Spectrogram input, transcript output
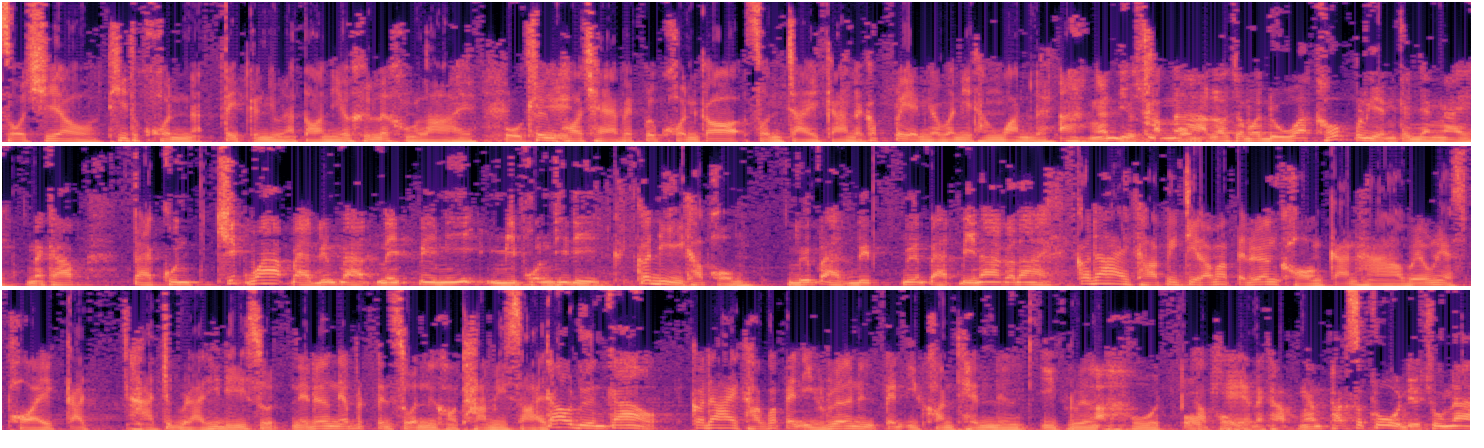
โซเชียลที่ทุกคนน่ะติดกันอยู่นะตอนนี้ก็คือเรื่องของไลน์โอเค ซึ่งพอแชร์ไปปุ๊บคนก็สนใจกันแล้วก็เปลี่ยนกันวันนี้ทั้งวันเลย อะงั้นเดี๋ยวช่วงหครัน้าบผมเราจะมาดูว่าเขาเปลี่ยนกันยังไงนะครับ แต่คุณคิดว่า8เดือน8ในปีนี้มีผลที่ดี ก็ดีครับผม หรือ8เดือน8ปีหน้าก็ได้ ก็ได้ครับ จริงๆแล้วมันเป็นเรื่องของการหา wellness point การหาจุดเวลาที่ดีที่สุด ในเรื่องนี้มันเป็นส่วนหนึ่งของ time design 9 เดือน 9 ก็ได้ครับก็เป็นอีกเรื่องหนึ่งเป็นอีกคอนเทนต์หนึ่งอีกเรื่องอะที่พูดโอครับเคผมนะครับ งั้นพักสักครู่รู่เดี๋ยวช่วงหน้า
